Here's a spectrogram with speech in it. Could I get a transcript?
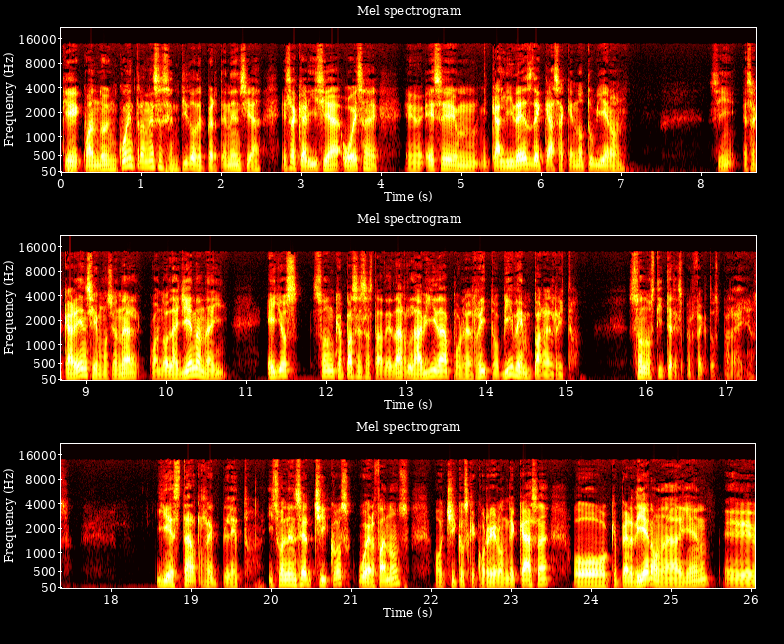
que cuando encuentran ese sentido de pertenencia, esa caricia o esa eh, ese, mm, calidez de casa que no tuvieron, ¿sí? esa carencia emocional, cuando la llenan ahí, ellos son capaces hasta de dar la vida por el rito, viven para el rito. Son los títeres perfectos para ellos. Y está repleto. Y suelen ser chicos huérfanos o chicos que corrieron de casa o que perdieron a alguien eh,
